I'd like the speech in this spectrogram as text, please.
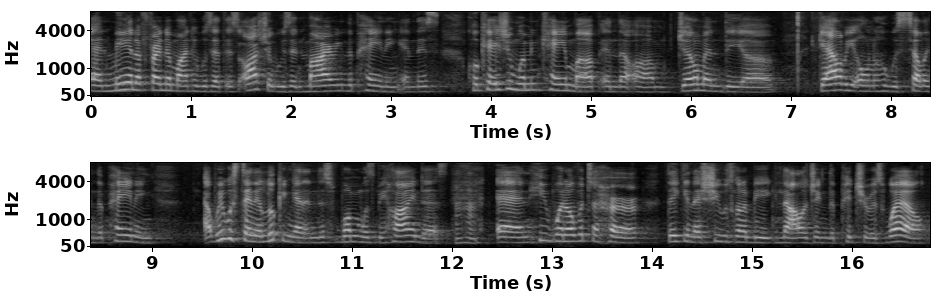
And me and a friend of mine who was at this art show, was admiring the painting, and this Caucasian woman came up, and the um, gentleman, the uh, gallery owner who was selling the painting, Uh, we were standing looking at it, and this woman was behind us. Uh-huh. And he went over to her, thinking that she was going to be acknowledging the picture as well.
